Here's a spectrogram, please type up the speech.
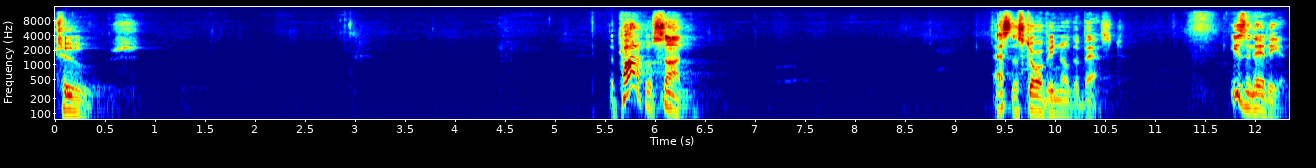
twos. The prodigal son, that's the story we know the best. He's an idiot.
